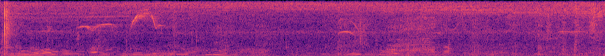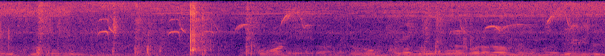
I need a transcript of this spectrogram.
그런 것만 보고 왜 그러냐 왜 그러냐 낙서 지금 그런 놈 팔벌한 동네가 얘기들이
